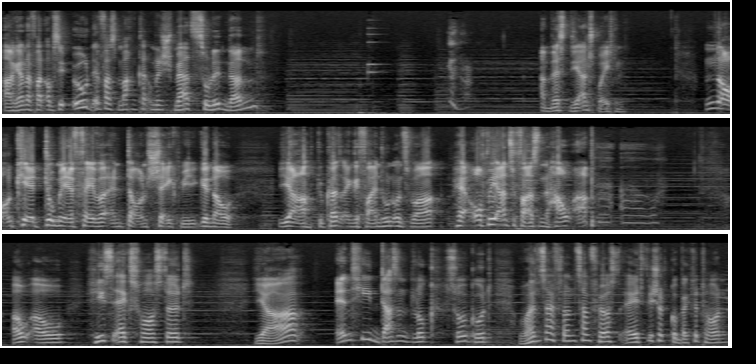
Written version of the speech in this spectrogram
Ariana fragt, ob sie irgendetwas machen kann, um den Schmerz zu lindern. Am besten die ansprechen. No, kid, do me a favor and don't shake me. Genau. Ja, du kannst einen Gefallen tun und zwar, hör auf mich anzufassen, hau ab. Oh oh, he's exhausted. Ja, and he doesn't look so good. Once I've done some first aid, we should go back to town.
